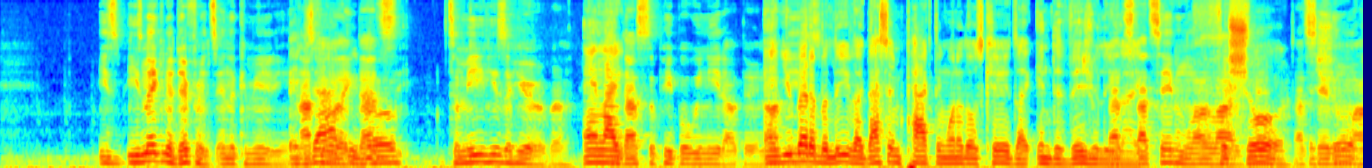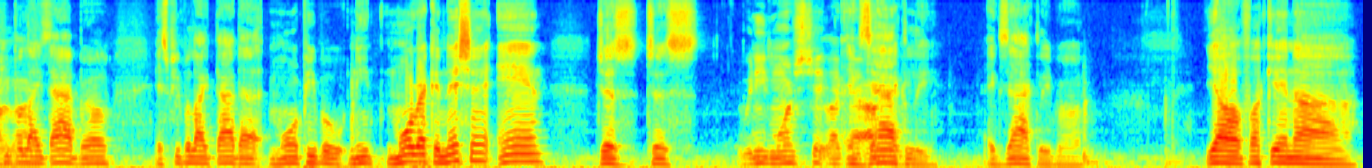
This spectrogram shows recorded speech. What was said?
he's he's making a difference in the community, and I Exactly, feel like that's to me he's a hero, bro. And Like like, that's the people we need out there. and you these- better believe like that's impacting one of those kids like individually. that's like that's saving a lot of lives for sure. man. That's for saving a sure. lot of People like that, bro. It's people like that that more people need more recognition and just just We need more shit like that. exactly, exactly, bro. Yo, fucking uh.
